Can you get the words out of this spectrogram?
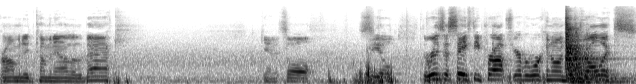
Grommeted coming out of the back. Again, it's all sealed. There is a safety prop if you're ever working on hydraulics.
